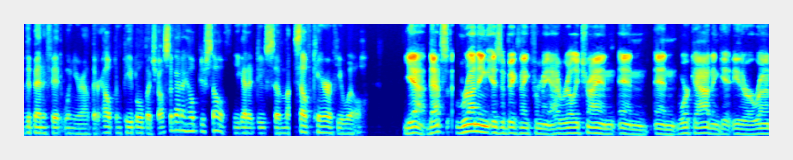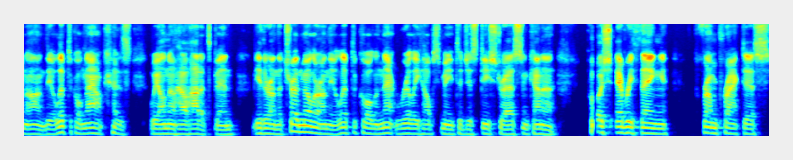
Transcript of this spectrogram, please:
the benefit when you're out there helping people, but you also got to help yourself. You got to do some uh, self care, if you will. Yeah, that's running is a big thing for me. I really try and and and work out and get either a run on the elliptical now because we all know how hot it's been, either on the treadmill or on the elliptical, and that really helps me to just de-stress and kind of push everything from practice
